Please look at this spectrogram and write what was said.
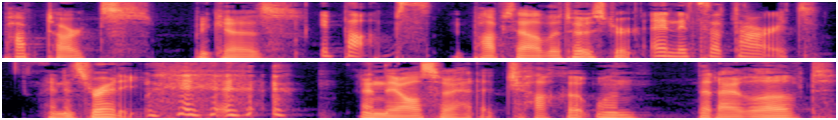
Pop Tarts because It pops, it pops out of the toaster and it's a tart. and it's ready. and they also had a chocolate one that I loved.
